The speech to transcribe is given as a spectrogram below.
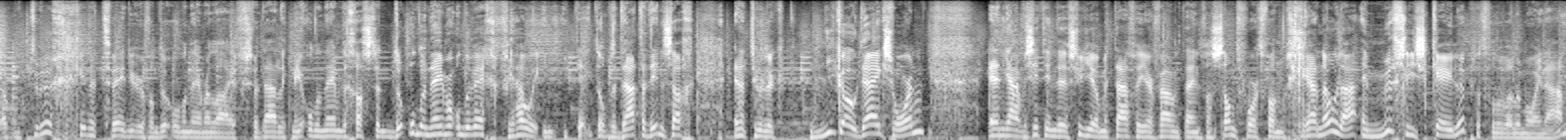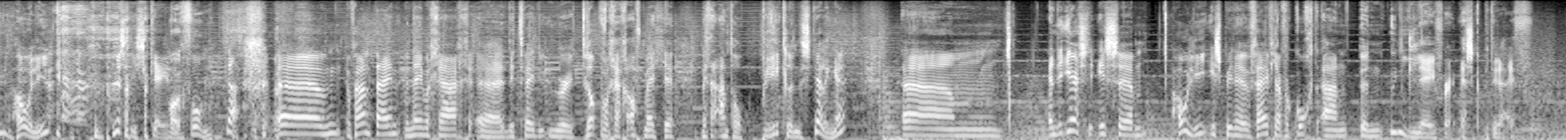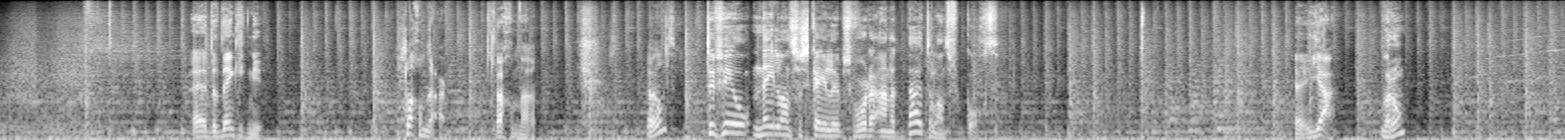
Welkom terug in het tweede uur van De Ondernemer Live. Zo dadelijk meer ondernemende gasten. De Ondernemer onderweg. Vrouwen in IT op de Data Dinsdag. En natuurlijk Nico Dijkshoorn. En ja, we zitten in de studio met tafelheer Valentijn van Zandvoort van Granola en Musli Scale-up. Dat vonden we wel een mooie naam. Holy. Musli Scale-up. Mooi gevonden. Ja, ehm, Valentijn, we nemen graag eh, dit tweede uur, trappen we graag af met je met een aantal prikkelende stellingen. Ehm, en de eerste is, ehm, Holy is binnen vijf jaar verkocht aan een Unilever-esk bedrijf. Eh, dat denk ik niet. Slag om de arm. Slag om nou. Roland? Te veel Nederlandse scale-ups worden aan het buitenland verkocht. Eh, ja. Waarom?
